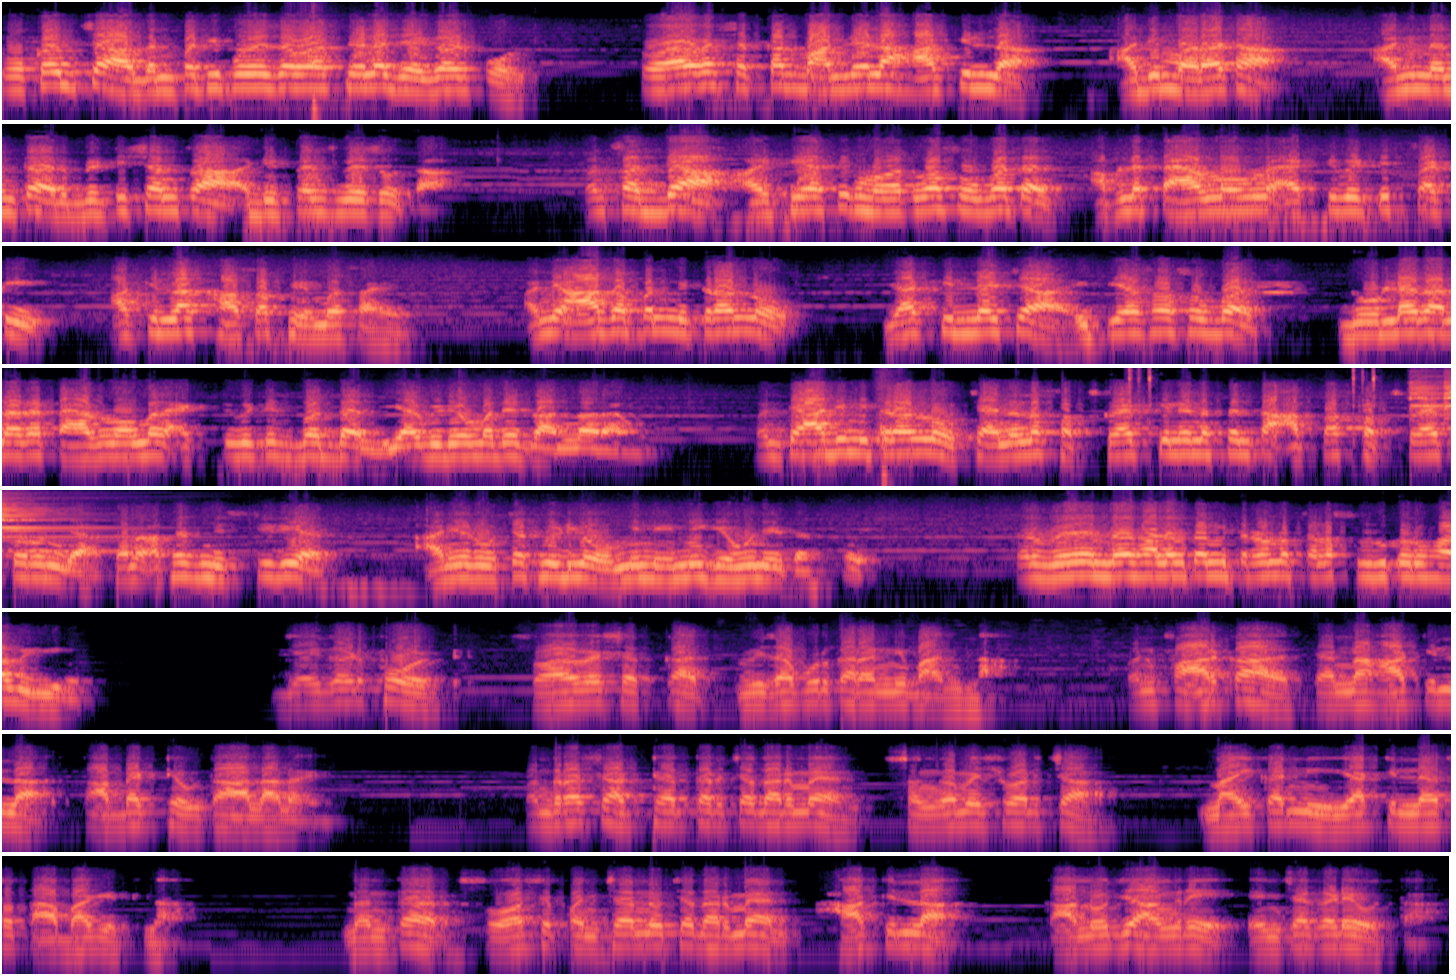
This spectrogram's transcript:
कोकणच्या गणपतीपुळे जवळ असलेला जयगड फोर्ट सोळाव्या शतकात बांधलेला हा किल्ला आधी मराठा आणि नंतर ब्रिटिशांचा डिफेन्स बेस होता. पण सध्या ऐतिहासिक महत्वासोबतच आपल्या पॅरानॉर्मल ऍक्टिव्हिटीजसाठी हा किल्ला खासा फेमस आहे. आणि आज आपण मित्रांनो या किल्ल्याच्या इतिहासासोबत जोडल्या जाणाऱ्या पॅरानॉर्मल ऍक्टिव्हिटीजबद्दल या व्हिडिओमध्ये जाणणार आहोत. पण त्याआधी मित्रांनो चॅनलला सबस्क्राईब केले नसेल तर आता सबस्क्राईब करून घ्या. कारण असेच मिस्टिरियस आणि रोचक व्हिडिओ मी नेहमी घेऊन येत असतो. तर वेळ न घालवता मित्रांनो चला सुरू करू हा व्हिडिओ जयगड फोर्ट सोळाव्या शतकात विजापूरकरांनी बांधला. पण फार काळ त्यांना हा किल्ला ताब्यात ठेवता आला नाही. पंधराशे अठ्याहत्तरच्या दरम्यान संगमेश्वरच्या नाईकांनी या किल्ल्याचा ताबा घेतला. नंतर सोळाशे पंच्याण्णवच्या दरम्यान हा किल्ला कान्होजी आंग्रे यांच्याकडे होता.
